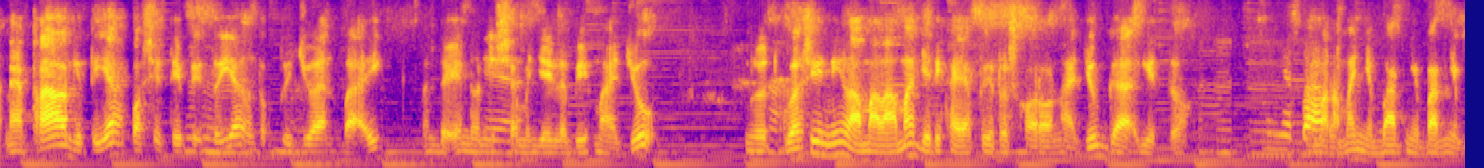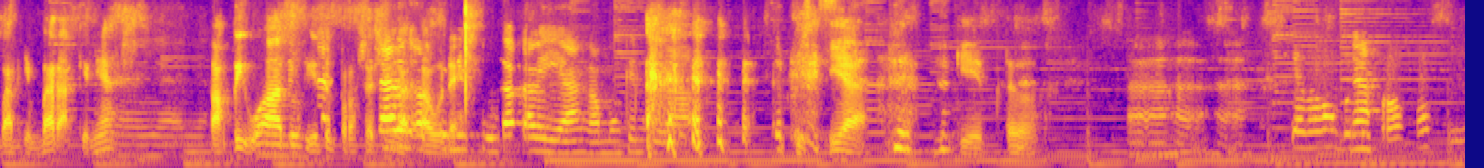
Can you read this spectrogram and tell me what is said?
netral gitu ya positif itu ya untuk tujuan baik untuk Indonesia Iya. menjadi lebih maju menurut Nah. gua sih ini lama-lama jadi kayak virus corona juga gitu Hmm. Lama-lama nyebar nyebar nyebar nyebar akhirnya Ya, ya, ya. tapi waduh itu prosesnya nggak tahu deh juga kali ya nggak mungkin iya gitu Ah, ah, ah. ya memang butuh Nah. proses sih.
